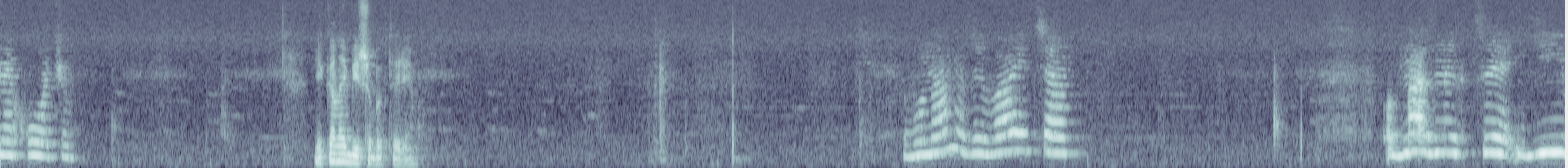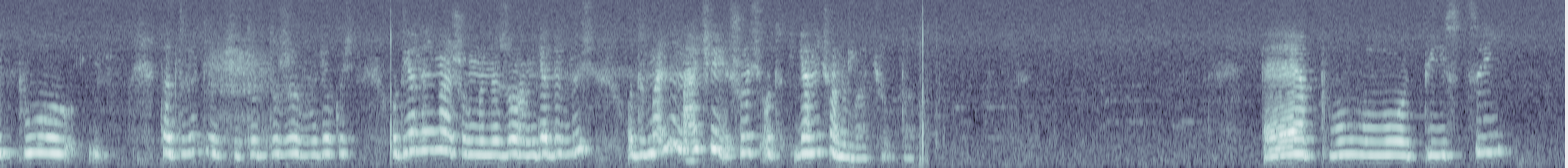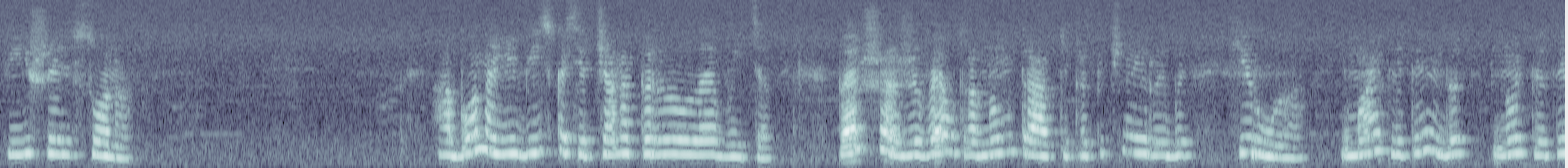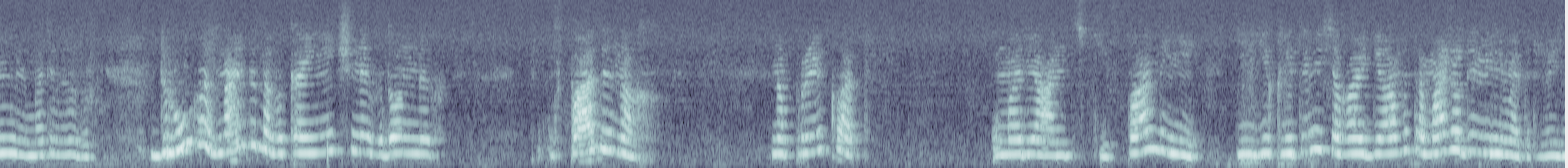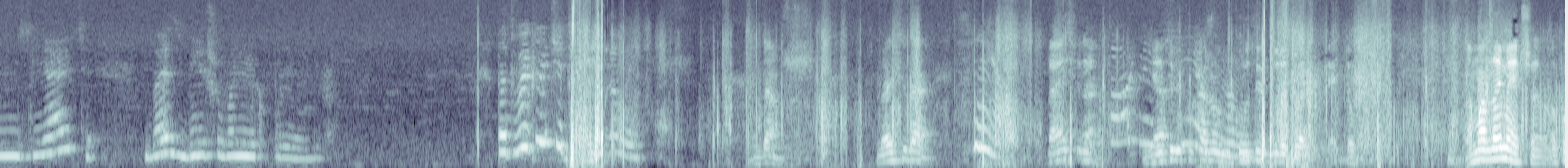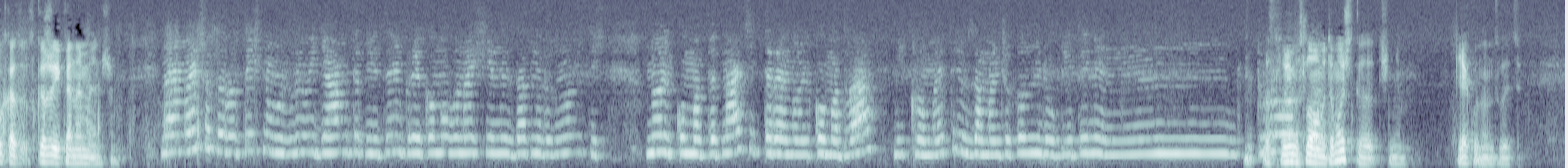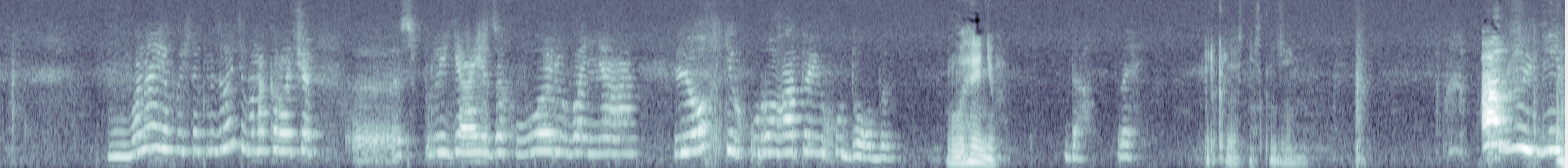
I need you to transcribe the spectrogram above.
Не хочу. Яка найбільша бактерія? Вона називається. Одна з них це гіпо. Та виключи, тут дуже якось. От я не знаю, що в мене зором. Я дивлюсь, от в мене наче щось, от я нічого не бачу. Так. Епопісций фішельсона. Або намібійська сірчана перлевиця. Перша живе у травному тракті тропічної риби хірурга і має клітини до 0,5 мм задовжки. Друга знайдена в океанічних донних впадинах, наприклад, у Маріанській впадині її клітини сягають діаметра майже 1 мм, різняються без збільшувальних приладів. Тут виключити чи дали? Да. Дай сюди. Ні. Дай сюди. Я тобі покажу, коли тобі буде 25 років. А мам найменша, О, показуй, скажи, яка найменша. Найменша теоретично можливий діаметр клітини, при якому вона ще не здатна розмножитись 0,15-0,2 мікрометрів за розмірів клітини. А своїми словами ти можеш сказати чи ні? Як вона називається? Вона якось так називається, вона, коротше, е, сприяє захворювання легких у рогатої худоби. Легенів. Да, легких. Прекрасно сказано. А живіт!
